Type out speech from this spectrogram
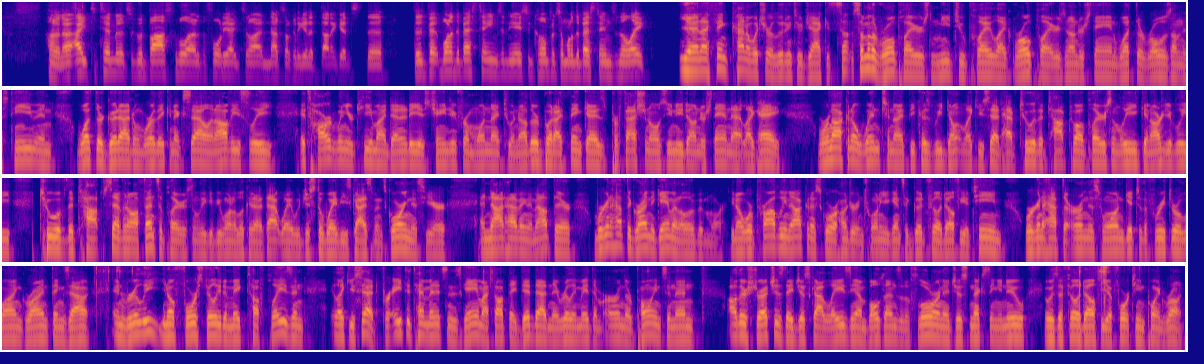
I don't know, eight to 10 minutes of good basketball out of the 48 tonight, and that's not going to get it done against the, the one of the best teams in the Eastern Conference and one of the best teams in the league. Yeah, and I think kind of what you're alluding to, Jack, is some, some of the role players need to play like role players and understand what their role is on this team and what they're good at and where they can excel. And obviously, it's hard when your team identity is changing from one night to another. But I think as professionals, you need to understand that, like, hey, we're not going to win tonight because we don't, like you said, have two of the top 12 players in the league and arguably two of the top seven offensive players in the league, if you want to look at it that way, with just the way these guys have been scoring this year and not having them out there. We're going to have to grind the game out a little bit more. You know, we're probably not going to score 120 against a good Philadelphia team. We're going to have to earn this one, get to the free throw line, grind things out, and really, you know, force Philly to make tough plays. And like you said, for eight to 10 minutes in this game, I thought they did that and they really made them earn their points. And then other stretches, they just got lazy on both ends of the floor, and it just next thing you knew, it was a Philadelphia 14 point run.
